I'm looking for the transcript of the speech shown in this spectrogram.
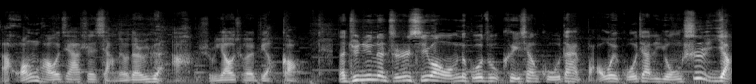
啊黄袍加身想的有点远啊，是不是要求也比较高？那君君呢，只是希望我们的国足可以像古代保卫国家的勇士一样，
